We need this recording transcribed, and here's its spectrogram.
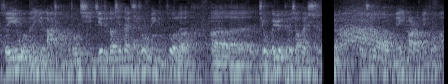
所以我们也拉长了周期。截止到现在，其实我们已经做了呃九个月特效，快十个月了。我知道我们连一半都没做完，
